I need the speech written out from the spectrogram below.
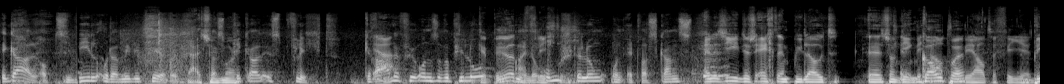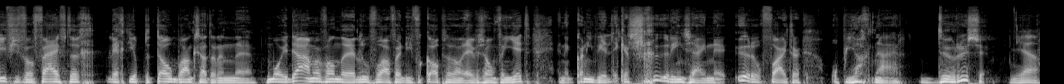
Egal ob zivil oder militärisch. Ja, ist das schon mal- Pickerl ist Pflicht. Gerade Ja. für unsere Piloten eine. Umstellung und etwas ganz En dan zie je dus echt een piloot eh, zo'n ding die kopen. die een briefje van 50, legt hij op de toonbank. Staat er een eh, mooie dame van de Luftwaffe en die verkoopt er dan even zo'n vignet. En dan kan hij weer lekker scheuren in zijn eh, Eurofighter op jacht naar de Russen. Ja.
